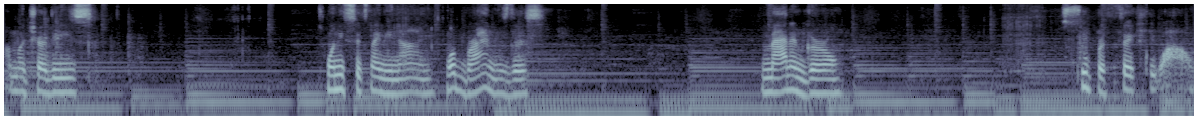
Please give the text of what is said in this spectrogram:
How much are these? $26.99. What brand is this? Madden Girl. Super thick. Wow.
